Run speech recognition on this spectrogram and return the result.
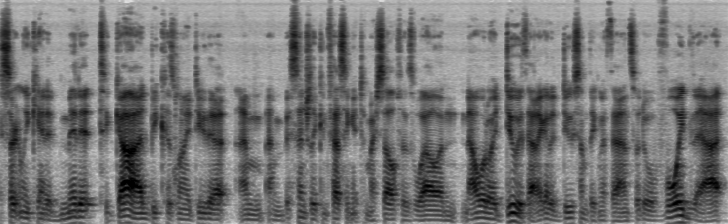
certainly can't admit it to God because when I do that, I'm I'm essentially confessing it to myself as well. And now what do I do with that? I got to do something with that. And so to avoid that,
